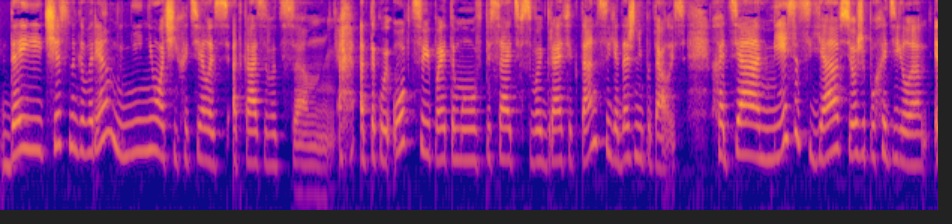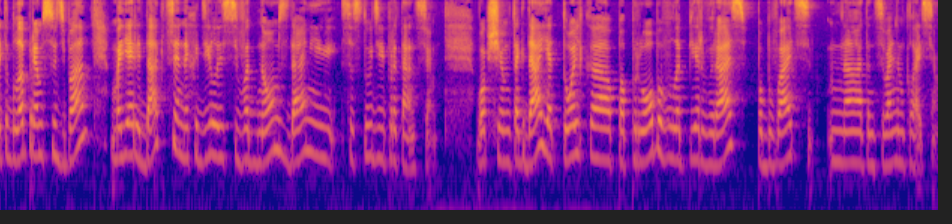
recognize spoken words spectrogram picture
Да и, честно говоря, мне не очень хотелось отказываться от такой опции, поэтому вписать в свой график танцы я даже не пыталась. Хотя месяц я все же походила. Это была прям судьба. Моя редакция находилась в одном здании со студией про танцы. В общем, тогда я только попробовала первый раз побывать на танцевальном классе.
